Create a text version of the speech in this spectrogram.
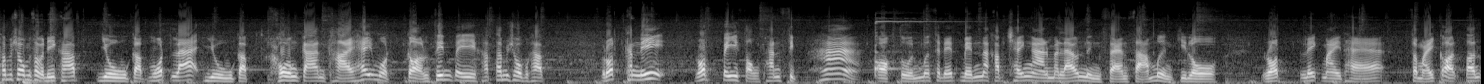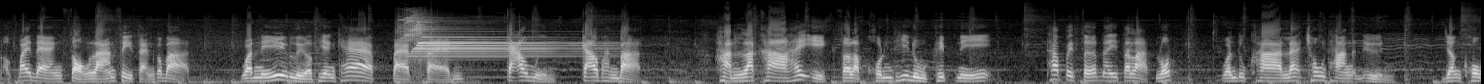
ท่านผู้ชมสวัสดีครับ อยู่กับมดและอยู่กับโครงการขายให้หมดก่อนสิ้นปีครับท่านผู้ชมครับ รถคันนี้รถปี 2015 ออกศูนย์ Mercedes-Benz นะครับ ใช้งานมาแล้ว 130,000 กิโล รถเลขไม้แท้ สมัยก่อนตอนออกป้ายแดง2ล้าน4แสนกว่าบาท วันนี้เหลือเพียงแค่8 9 9 0 0 0 บาท หันราคาให้อีกสำหรับคนที่ดูคลิปนี้ ถ้าไปเซิร์ชในตลาดรถวันดุคาและช่องทางอื่นๆ ยังคง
